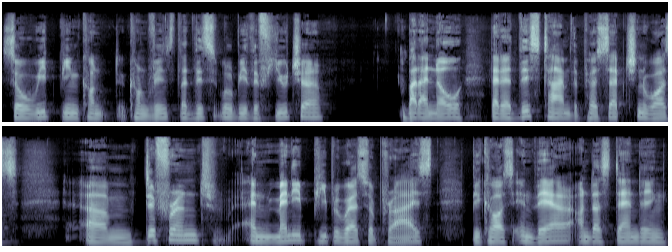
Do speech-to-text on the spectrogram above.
So we'd been con convinced that this will be the future but I know that at this time the perception was um, different, and many people were surprised because in their understanding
